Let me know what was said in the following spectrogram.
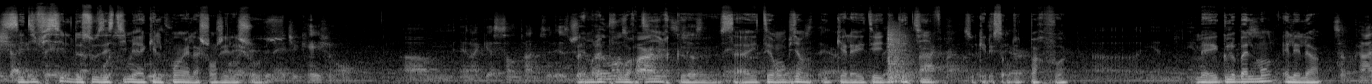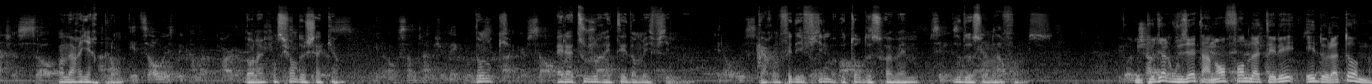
C'est difficile de sous-estimer à quel point elle a changé les choses. J'aimerais pouvoir dire que ça a été en bien ou qu'elle a été éducative, ce qu'elle est sans doute parfois. Mais globalement, elle est là, en arrière-plan, dans l'inconscient de chacun. Donc, elle a toujours été dans mes films, car on fait des films autour de soi-même ou de son enfance. On peut dire que vous êtes un enfant de la télé et de l'atome.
